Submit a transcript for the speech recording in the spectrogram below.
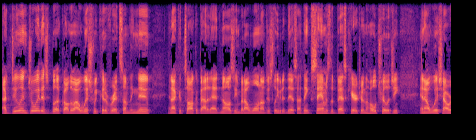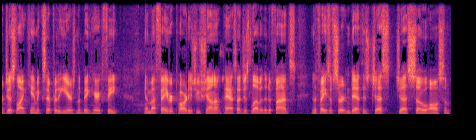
I do enjoy this book, although I wish we could have read something new, and I could talk about it ad nauseum, but I won't. I'll just leave it at this. I think Sam is the best character in the whole trilogy, and I wish I were just like him, except for the ears and the big hairy feet. And my favorite part is "You shall not pass." I just love it. The defiance in the face of certain death is just, just so awesome.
